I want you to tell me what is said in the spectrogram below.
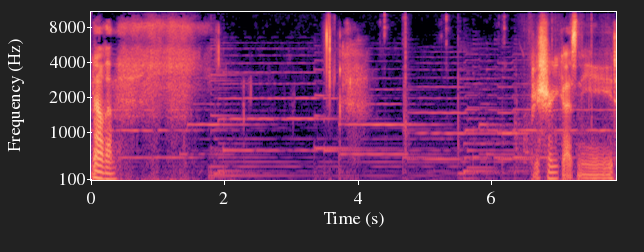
Now then. Sure you guys need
